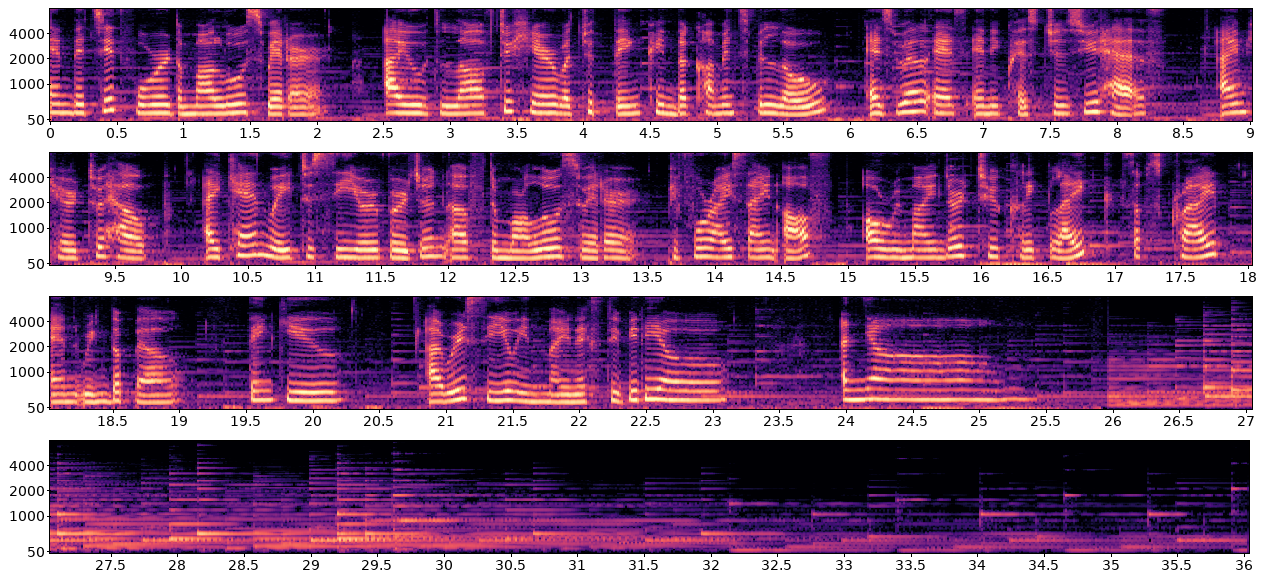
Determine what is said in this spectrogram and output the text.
And that's it for the Marlo sweater. I would love to hear what you think in the comments below, as well as any questions you have. I'm here to help. I can't wait to see your version of the Marlo sweater. Before I sign off, a reminder to click like, subscribe, and ring the bell. Thank you. I will see you in my next video. 안녕.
